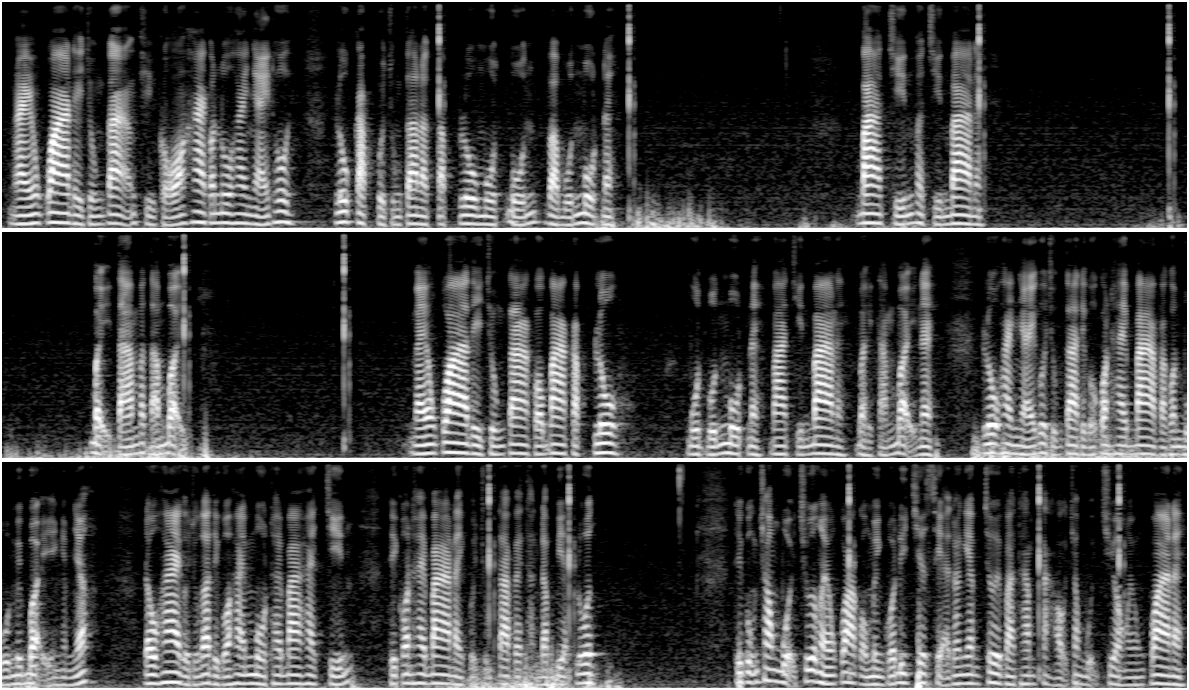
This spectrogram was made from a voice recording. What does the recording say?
ngày hôm qua thì chúng ta cũng chỉ có hai con lô hai nháy thôi. Lô cặp của chúng ta là cặp lô 14 và 41 này. 39 và 93 này. 78 và 87 Ngày hôm qua thì chúng ta có 3 cặp lô 141 này, 393 này, 787 này. Lô hai nháy của chúng ta thì có con 23 và con 47 anh em nhé. Đầu hai của chúng ta thì có 21, 23, 29 thì con 23 này của chúng ta về thẳng đặc biệt luôn. Thì cũng trong buổi trưa ngày hôm qua của mình có đi chia sẻ cho anh em chơi và tham khảo trong buổi chiều ngày hôm qua này.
